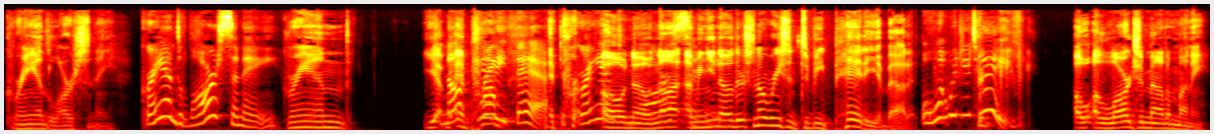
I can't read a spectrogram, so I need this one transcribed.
grand larceny. Grand larceny, Grand. Yeah, not and prob- petty theft. pro- grand oh no, not. I mean, you know, there's no reason to be petty about it. Well, what would you take? Oh, a large amount of money.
